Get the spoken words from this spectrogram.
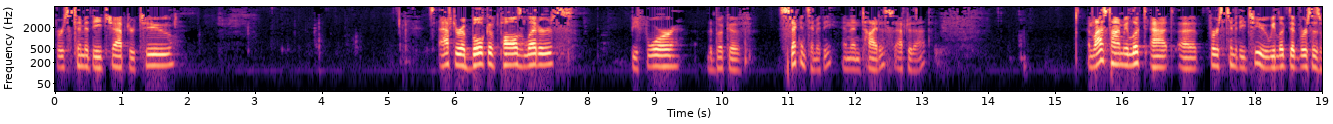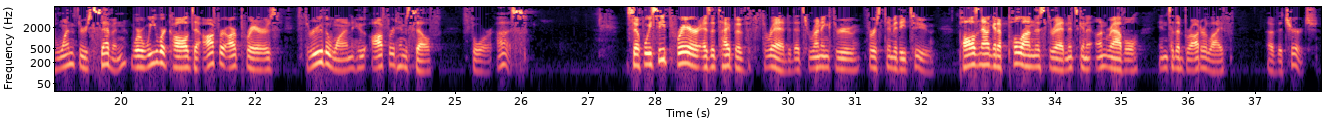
1 Timothy chapter 2. It's after a bulk of Paul's letters before the book of 2 Timothy and then Titus after that. And last time we looked at uh, 1 Timothy 2, we looked at verses 1 through 7, where we were called to offer our prayers through the one who offered himself for us. So if we see prayer as a type of thread that's running through 1 Timothy 2, Paul's now going to pull on this thread and it's going to unravel into the broader life of the church.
